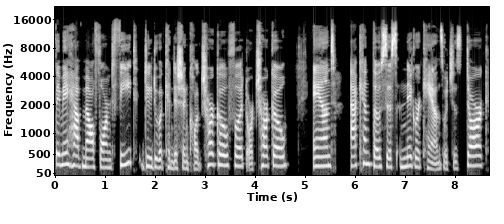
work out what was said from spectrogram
They may have malformed feet due to a condition called Charcot foot or Charcot, and acanthosis nigricans, which is dark,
